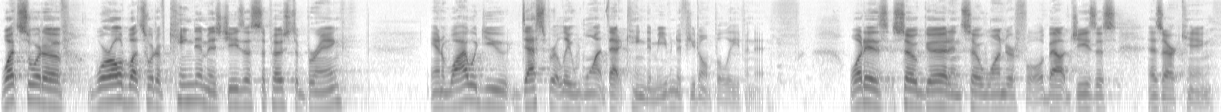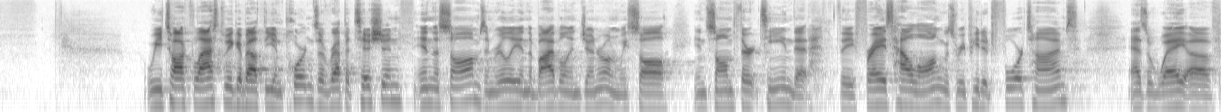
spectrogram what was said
What sort of world, what sort of kingdom is Jesus supposed to bring? And why would you desperately want that kingdom, even if you don't believe in it? What is so good and so wonderful about Jesus as our King? We talked last week about the importance of repetition in the Psalms and really in the Bible in general, and we saw in Psalm 13 that the phrase how long was repeated four times as a way of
